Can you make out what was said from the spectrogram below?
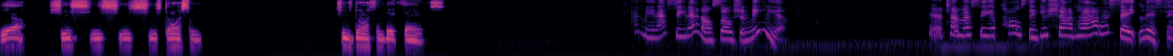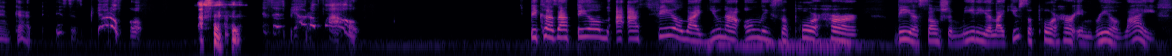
yeah, she's she's she's she's doing some she's doing some big things. I mean, I see that on social media. Every time I see a post and you shout her out, I say, listen, God, this is beautiful. This is beautiful. Because I feel I, feel like you not only support her via social media, like you support her in real life.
